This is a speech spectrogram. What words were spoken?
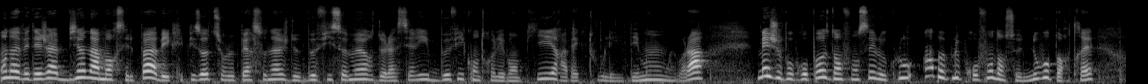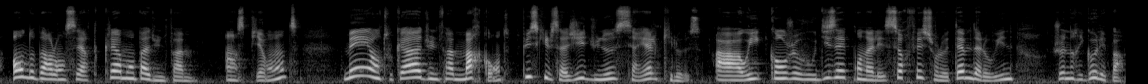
On avait déjà bien amorcé le pas avec l'épisode sur le personnage de Buffy Summers de la série Buffy contre les vampires, avec tous les démons et voilà. Mais je vous propose d'enfoncer le clou un peu plus profond dans ce nouveau portrait, en ne parlant certes clairement pas d'une femme inspirante, mais en tout cas d'une femme marquante, puisqu'il s'agit d'une serial killeuse. Ah oui, quand je vous disais qu'on allait surfer sur le thème d'Halloween, je ne rigolais pas.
